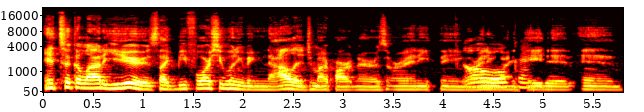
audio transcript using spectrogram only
it took a lot of years, like before she wouldn't even acknowledge my partners or anything or Oh, anyone I okay. dated, and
